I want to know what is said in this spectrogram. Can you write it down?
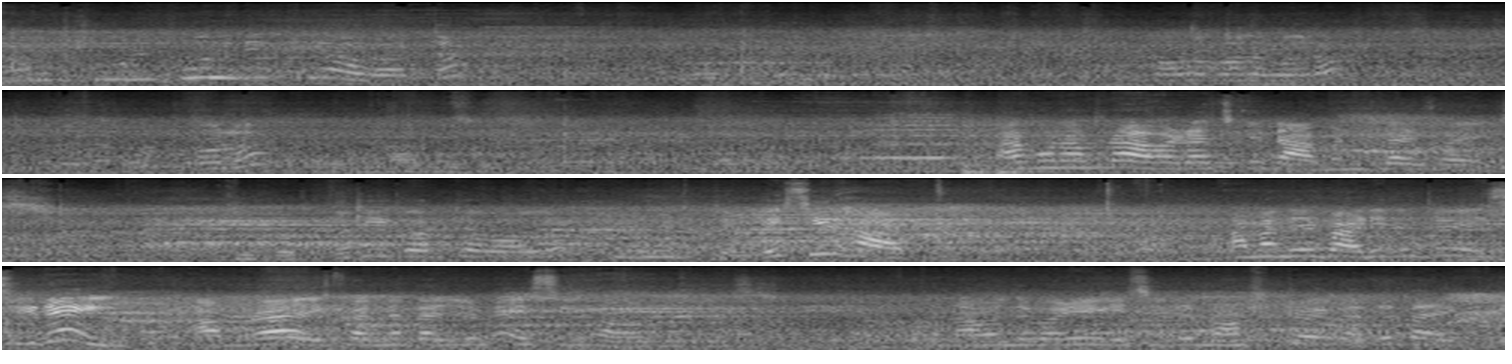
মানে চুল ফুল কি হবে তো। বলো বলো বলো। বলো। এখন আমরা আবার আজকে ডায়মন্ড প্লাজা এসেছি। কী করতে? বলো? ঘুরতে। এসির হাওয়া আমাদের বাড়িতে তো এসি নেই। আমরা এখানে তাই জন্য এসির হাওয়া খেতে আমাদের বাড়ির এসিটা নষ্ট হয়ে গেছে তাই একটু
